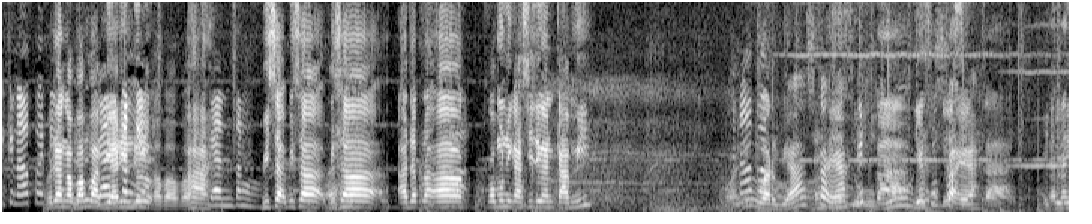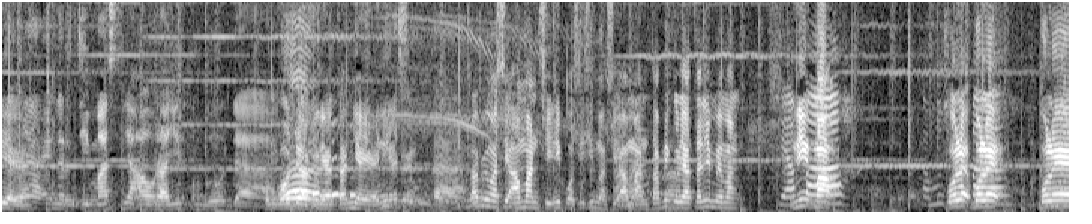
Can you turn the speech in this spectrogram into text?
kenapa? dia? udah nggak apa-apa, Ganteng biarin ya? dulu. Nggak apa-apa. Ah, Ganteng. bisa bisa bisa ada uh, komunikasi dengan kami. Wah, ini Kenapa luar biasa ya. Dia suka ya. Itu Karena dia ya. energi masnya auranya penggoda. Penggoda kelihatannya ya. Ini Dia suka. tapi masih aman sih ini posisi masih aman tapi kelihatannya memang Siapa? ini ma Kamu boleh siapa? boleh boleh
